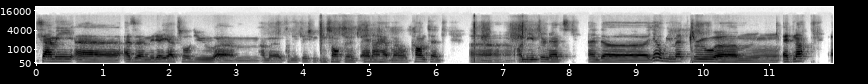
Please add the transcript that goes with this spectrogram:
Sammy. Uh, as uh, Mireya told you, um, I'm a communication consultant and I have my own content uh, on the internet. And uh, yeah, we met through um, Edna, uh,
